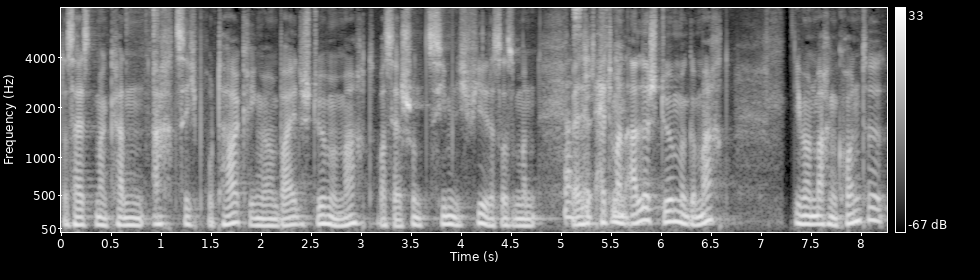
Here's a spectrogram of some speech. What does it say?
das heißt, man kann 80 pro Tag kriegen, wenn man beide Stürme macht, was ja schon ziemlich viel ist. Also man, hätte viel. man alle Stürme gemacht, die man machen konnte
